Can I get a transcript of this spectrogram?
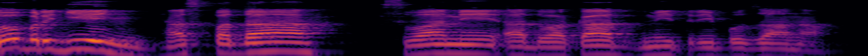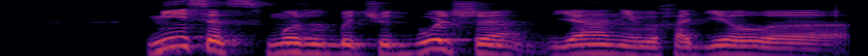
Добрый день, господа, с вами адвокат Дмитрий Бузанов. Месяц, может быть чуть больше, я не выходил э,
